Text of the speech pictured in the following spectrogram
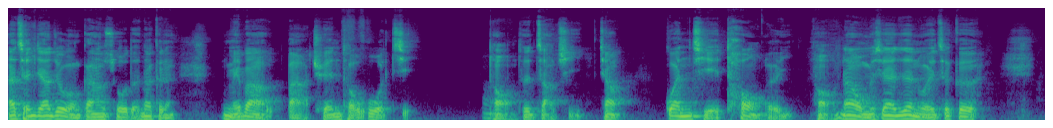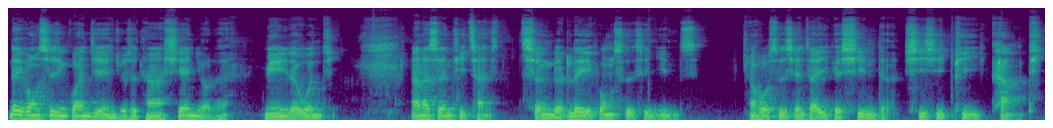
那晨僵就我们刚刚说的，那可能没办法把拳头握紧，哦，这是早期叫关节痛而已。哦，那我们现在认为这个类风湿性关节炎就是他先有了免疫的问题，让他身体产生了类风湿性因子。然后是现在一个新的 CCP 抗体，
